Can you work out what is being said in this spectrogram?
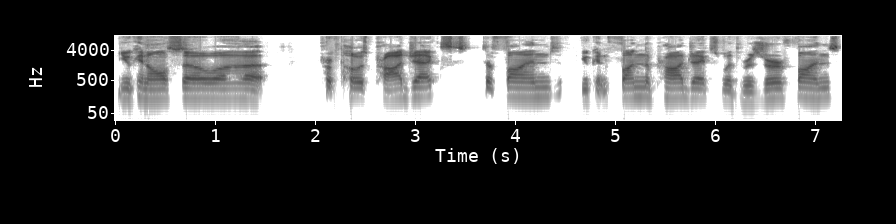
You can also uh, propose projects to fund. You can fund the projects with reserve funds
